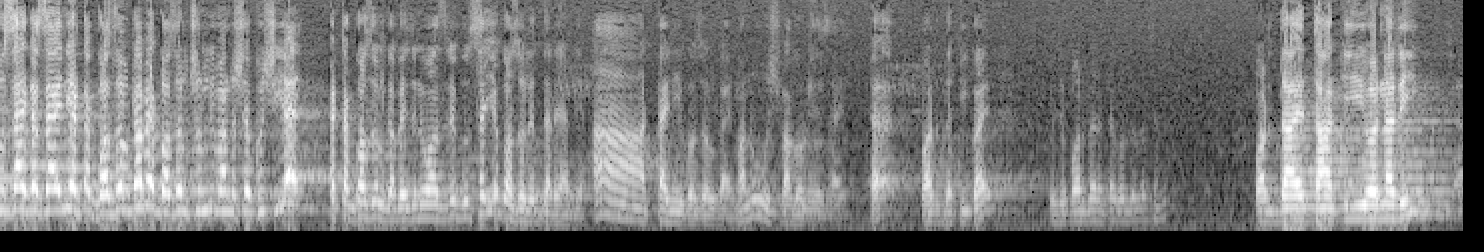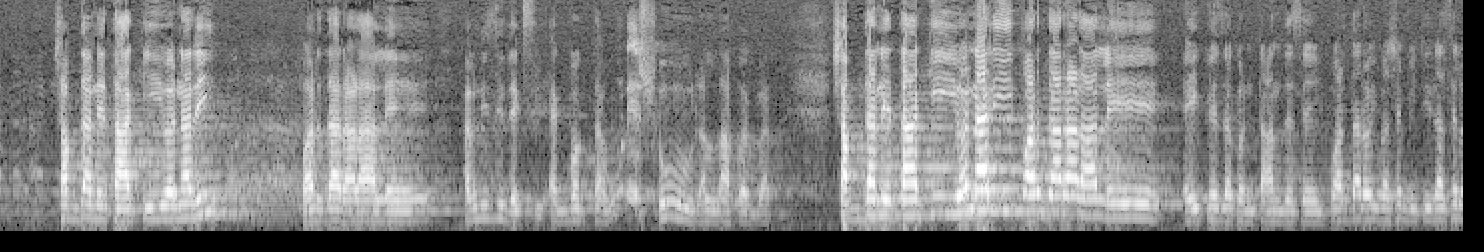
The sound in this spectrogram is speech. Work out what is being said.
গুছাই গাছাই নিয়ে একটা গজল গাবে, গজল শুনলি মানুষে খুশি হয়। একটা গজল গাবে ওয়াজরে গুছাইয়ে গজলের দ্বারে আনে। আট টাইনি গজল গায়, মানুষ পাগল হয়ে যায়। হ্যাঁ? পর্দা কি কয়? ওই যে পর্দার একটা গজল আছে? পর্দায় থাকিও নারী, সাবধানে থাকিও নারী, পর্দার আড়ালে। আমি নিজে দেখছি, এক বক্তা ওরে সুর, আল্লাহ একবার সাবধানে তাকিও নারী, পর্দার আড়ালে। এই কে যখন টান এই পর্দার ওই পাশে বিটিরা ছিল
